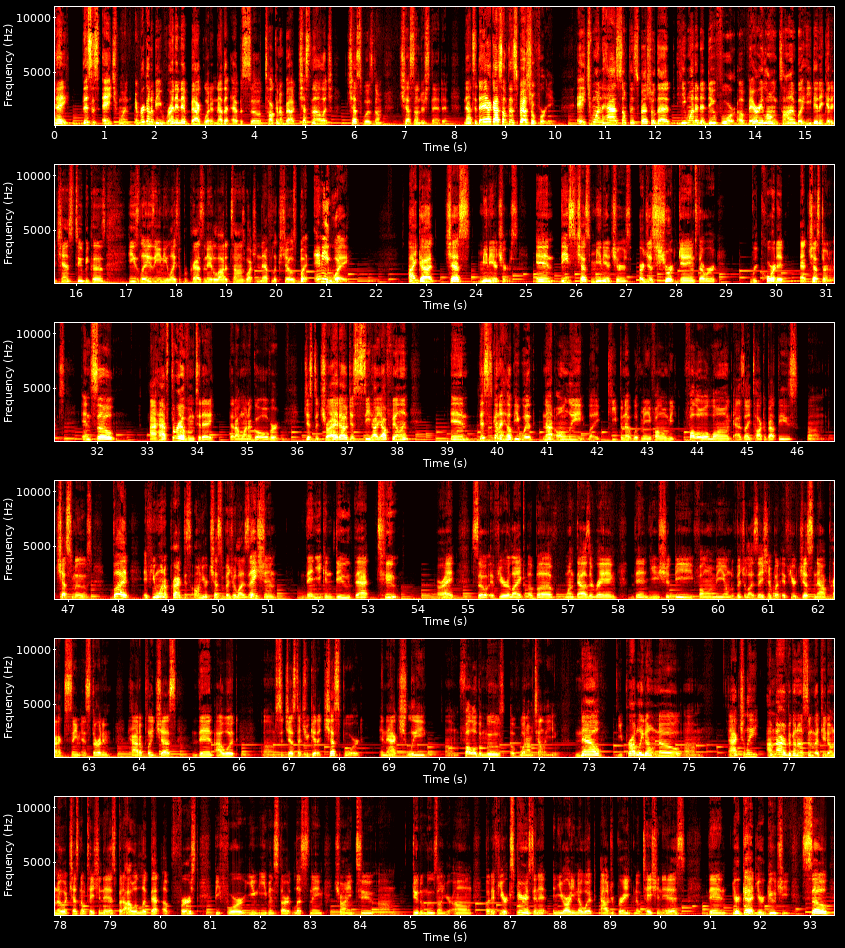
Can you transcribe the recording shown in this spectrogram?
Hey, this is H1, and we're going to be running it back with another episode talking about chess knowledge, chess wisdom, chess understanding. Now, today I got something special for you. H1 has something special that he wanted to do for a very long time, but he didn't get a chance to because he's lazy and he likes to procrastinate a lot of times watching Netflix shows. But anyway, I got chess miniatures. And these chess miniatures are just short games that were recorded at chess tournaments. And so I have three of them today that I want to go over just to try it out, just to see how y'all feeling. And this is gonna help you with not only like keeping up with me, follow me, follow along as I talk about these um, chess moves, but if you want to practice on your chess visualization, then you can do that too. All right. So if you're like above 1000 rating, then you should be following me on the visualization. But if you're just now practicing and starting how to play chess, then I would um, suggest that you get a chessboard and actually um, follow the moves of what I'm telling you. Now, you probably don't know. Um, Actually, I'm not even to assume that you don't know what chess notation is, but I will look that up first before you even start listening, trying to um, do the moves on your own. But if you're experienced in it and you already know what algebraic notation is, then you're good. You're Gucci. So,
